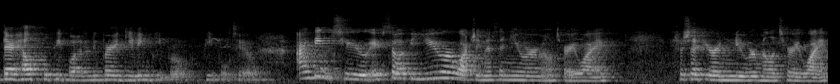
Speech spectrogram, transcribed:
they're helpful people and they're very giving people people too. I think too, if so if you are watching this and you are a military wife, especially if you're a newer military wife,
